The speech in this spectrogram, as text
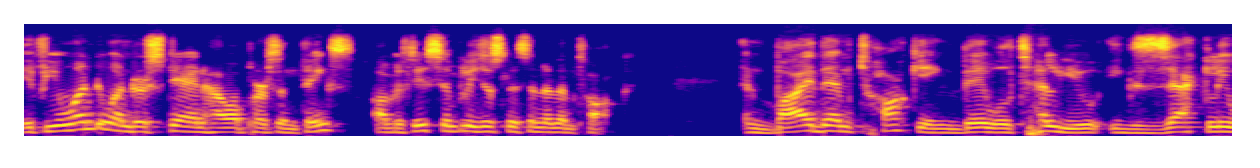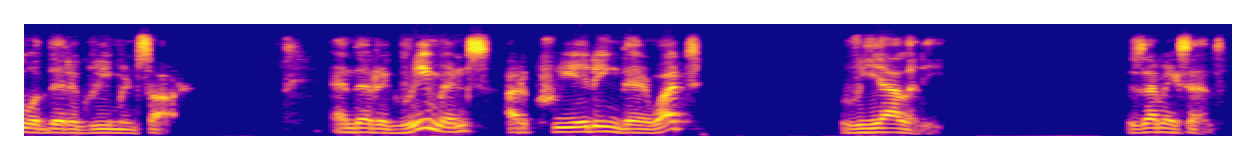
If you want to understand how a person thinks, obviously simply just listen to them talk. And by them talking, they will tell you exactly what their agreements are. And their agreements are creating their what? Reality. Does that make sense?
